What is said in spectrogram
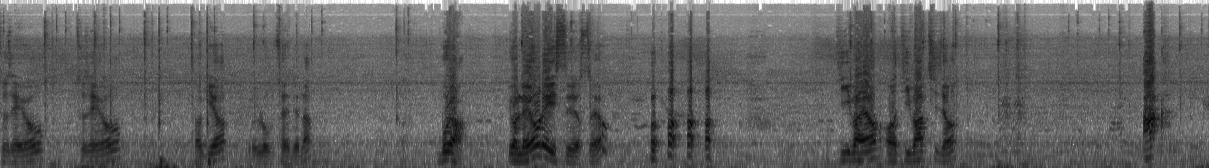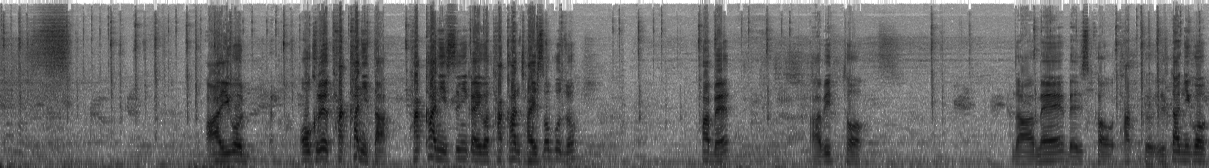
붙으세요 붙으세요 저기요? 여기로 붙여야 되나? 뭐야 이거 레어 레이스였어요? 디바요? 어 디바 합치죠 아! 아 이거 어 그래 다칸 있다. 다칸 있으니까 이거 다칸 잘 써보죠. 파벳 아비터 그 다음에 메디스카우 다크. 일단 이거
